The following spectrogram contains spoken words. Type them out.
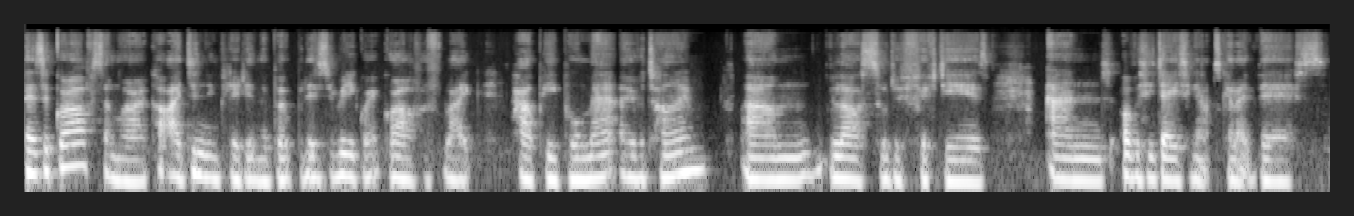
There's a graph somewhere I, I didn't include it in the book, but it's a really great graph of like how people met over time um, last sort of 50 years. And obviously, dating apps go like this.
